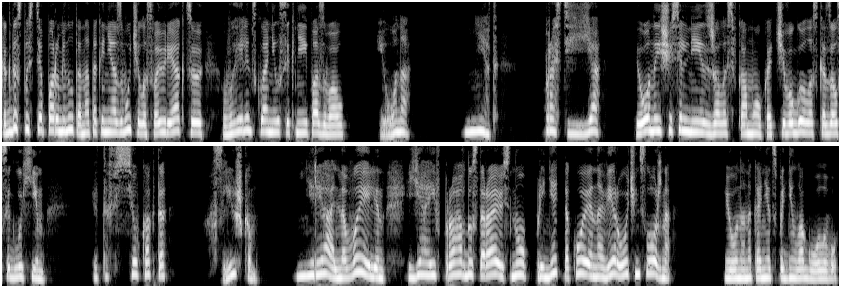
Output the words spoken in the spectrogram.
когда спустя пару минут она так и не озвучила свою реакцию, Вейлин склонился к ней и позвал. «Иона?» «Нет, прости, я...» Иона еще сильнее сжалась в комок, отчего голос казался глухим. «Это все как-то... слишком...» «Нереально, Вейлин! Я и вправду стараюсь, но принять такое на веру очень сложно». Иона наконец подняла голову,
